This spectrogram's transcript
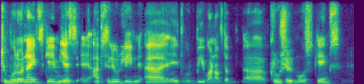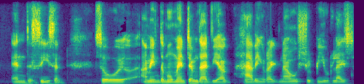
Tomorrow night's game, yes, absolutely, uh, it would be one of the uh, crucial most games in the season. So, I mean, the momentum that we are having right now should be utilized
